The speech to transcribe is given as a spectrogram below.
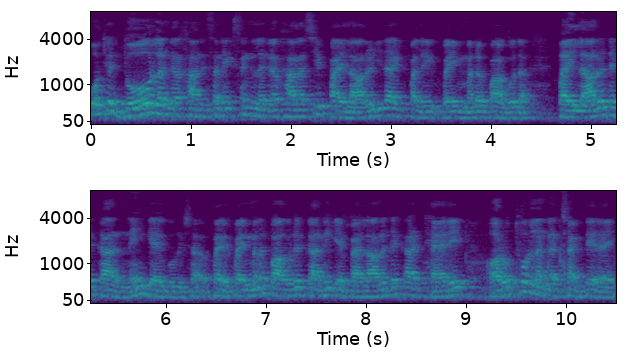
ਉੱਥੇ ਦੋ ਲੰਗਰ ਖਾਨੇ ਸਨ। ਇੱਕ ਸਿੰਘ ਲੰਗਰ ਖਾਨਾ ਸੀ ਭਾਈ ਲਾਲੋ ਜੀ ਦਾ, ਇੱਕ ਭਾਈ ਭਾਈ ਮਲਕ ਪਾਗੋ ਦਾ। ਭਾਈ ਲਾਲੋ ਦੇ ਘਰ ਨਹੀਂ ਗਏ ਗੁਰੂ ਸਾਹਿਬ ਭਾਈ ਭਾਈ ਮਲਕ ਭਾਗੋ ਦੇ ਘਰ ਨਹੀਂ ਗਏ ਲਾਲੋ ਦੇ ਘਰ ਠਹਿਰੇ ਔਰ ਉੱਥੋਂ ਲੰਗਰ ਛਕਦੇ ਰਹੇ।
